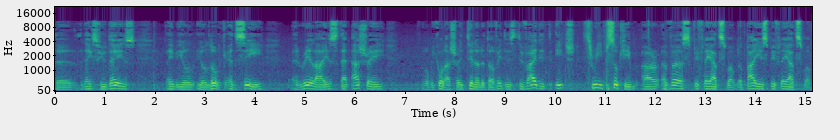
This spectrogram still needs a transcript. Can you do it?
the, the next few days, maybe you'll you'll look and see and realize that Ashrei, what we call Ashrei Tilon David, is divided. Each three psukim are a verse bifnei a bayis bifnei atzmam.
